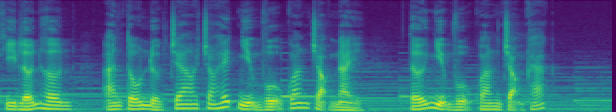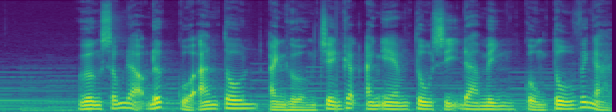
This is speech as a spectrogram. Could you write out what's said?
Khi lớn hơn, An Tôn được trao cho hết nhiệm vụ quan trọng này tới nhiệm vụ quan trọng khác. Gương sống đạo đức của An Tôn ảnh hưởng trên các anh em tu sĩ đa minh cùng tu với Ngài.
